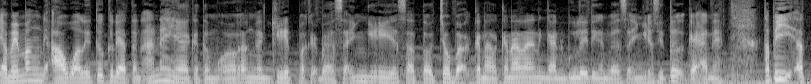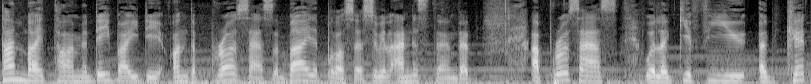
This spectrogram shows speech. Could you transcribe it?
Ya memang di awal itu kelihatan aneh ya ketemu orang nge pakai bahasa Inggris atau coba kenal-kenalan dengan bule dengan bahasa Inggris itu kayak aneh. Tapi uh, time by time, day by day, on the process, by the process, you will understand that a process will give you a good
